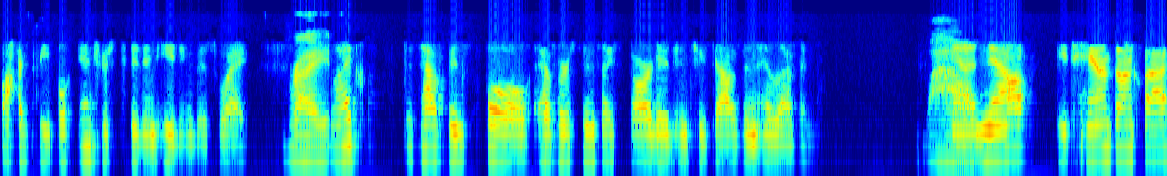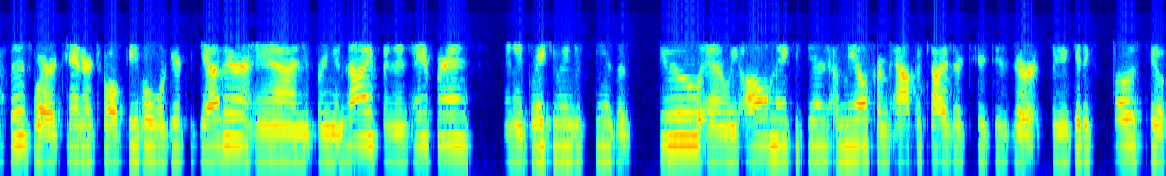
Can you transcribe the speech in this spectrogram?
five people interested in eating this way. Right. My classes have been full ever since I started in 2011. Wow. And now it's hands-on classes where 10 or 12 people will get together and you bring a knife and an apron and they break you into teams of two and we all make a, a meal from appetizer to dessert. So you get exposed to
